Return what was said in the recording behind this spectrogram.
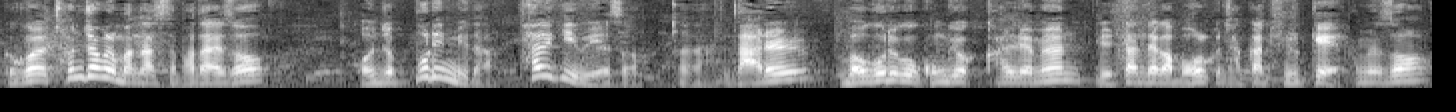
그걸 천적을 만났을 때 바다에서 먼저 뿌립니다. 살기 위해서. 어, 나를 먹으려고 공격하려면 일단 내가 먹을 거 잠깐 줄게 하면서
